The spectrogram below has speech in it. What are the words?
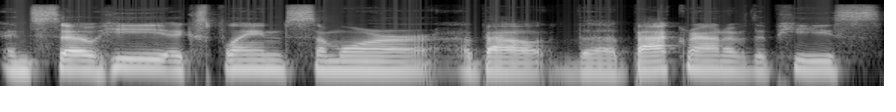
And so he explained some more about the background of the piece.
